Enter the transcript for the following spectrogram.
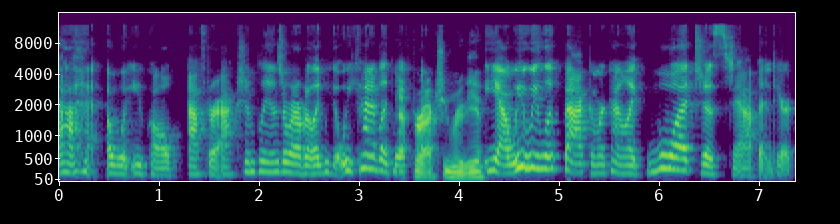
uh, what you call after action plans or whatever, like we, we kind of like After action review. yeah we we look back and we're kind of like what just happened here?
